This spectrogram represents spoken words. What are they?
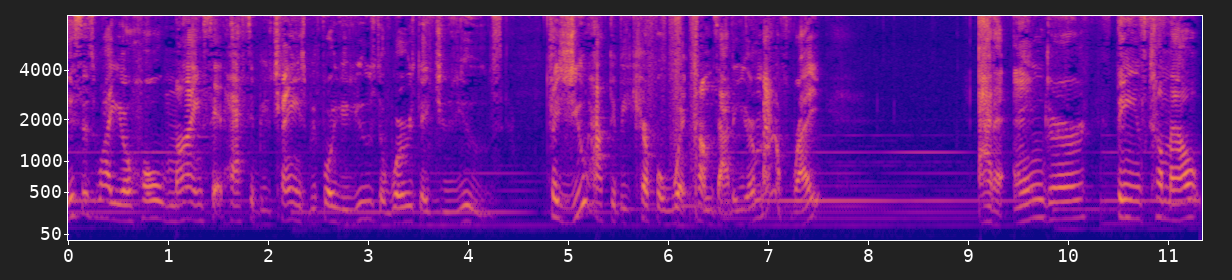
This is why your whole mindset has to be changed before you use the words that you use. Because you have to be careful what comes out of your mouth, right? Out of anger, things come out.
